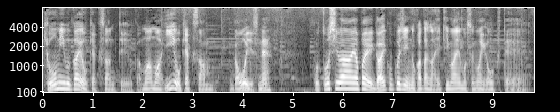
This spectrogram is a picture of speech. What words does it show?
興味深いお客さんっていうか、まあまあいいお客さんが多いですね。今年はやっぱり外国人の方が駅前もすごい多くて、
